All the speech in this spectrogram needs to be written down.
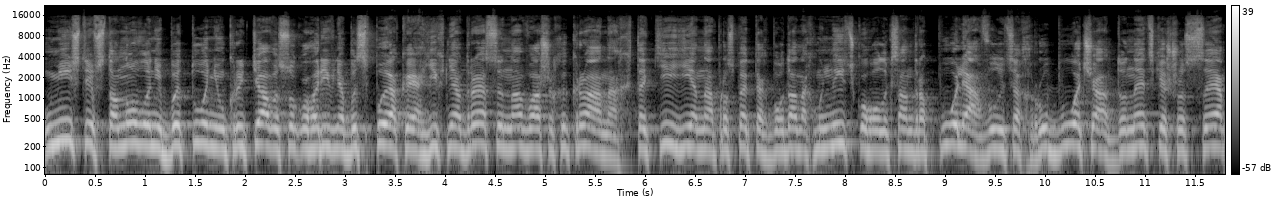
У місті встановлені бетонні укриття високого рівня безпеки. Їхні адреси на ваших екранах. Такі є на проспектах Богдана Хмельницького, Олександра Поля, вулицях Робоча, Донецьке шосе,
